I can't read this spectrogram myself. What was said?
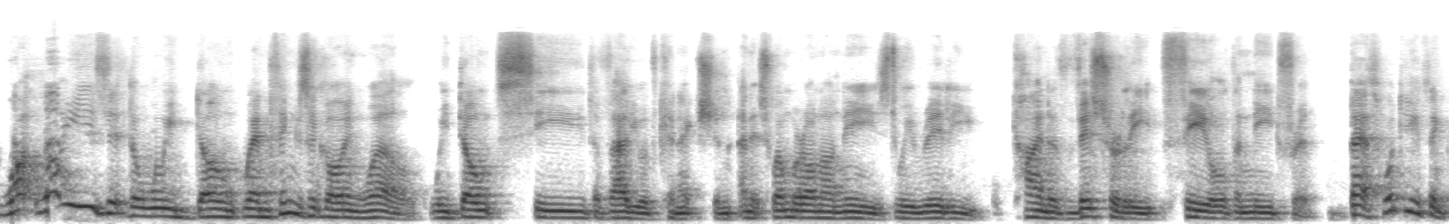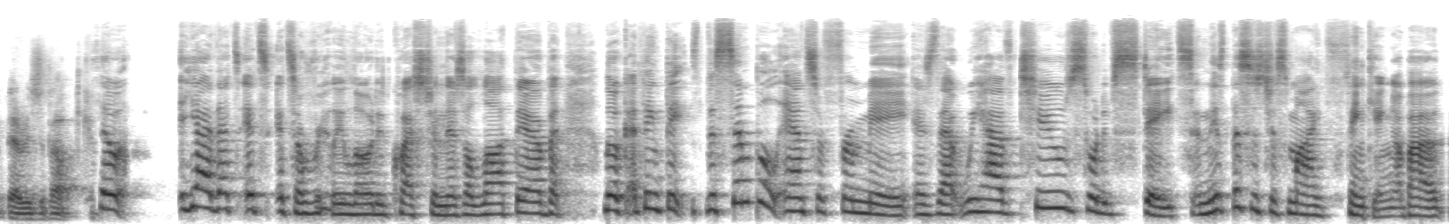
what, why is it that we don't, when things are going well, we don't see the value of connection, and it's when we're on our knees do we really kind of viscerally feel the need for it? Beth, what do you think there is about? Connection? So yeah, that's it's it's a really loaded question. There's a lot there, but look, I think the the simple answer for me is that we have two sort of states, and this this is just my thinking about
